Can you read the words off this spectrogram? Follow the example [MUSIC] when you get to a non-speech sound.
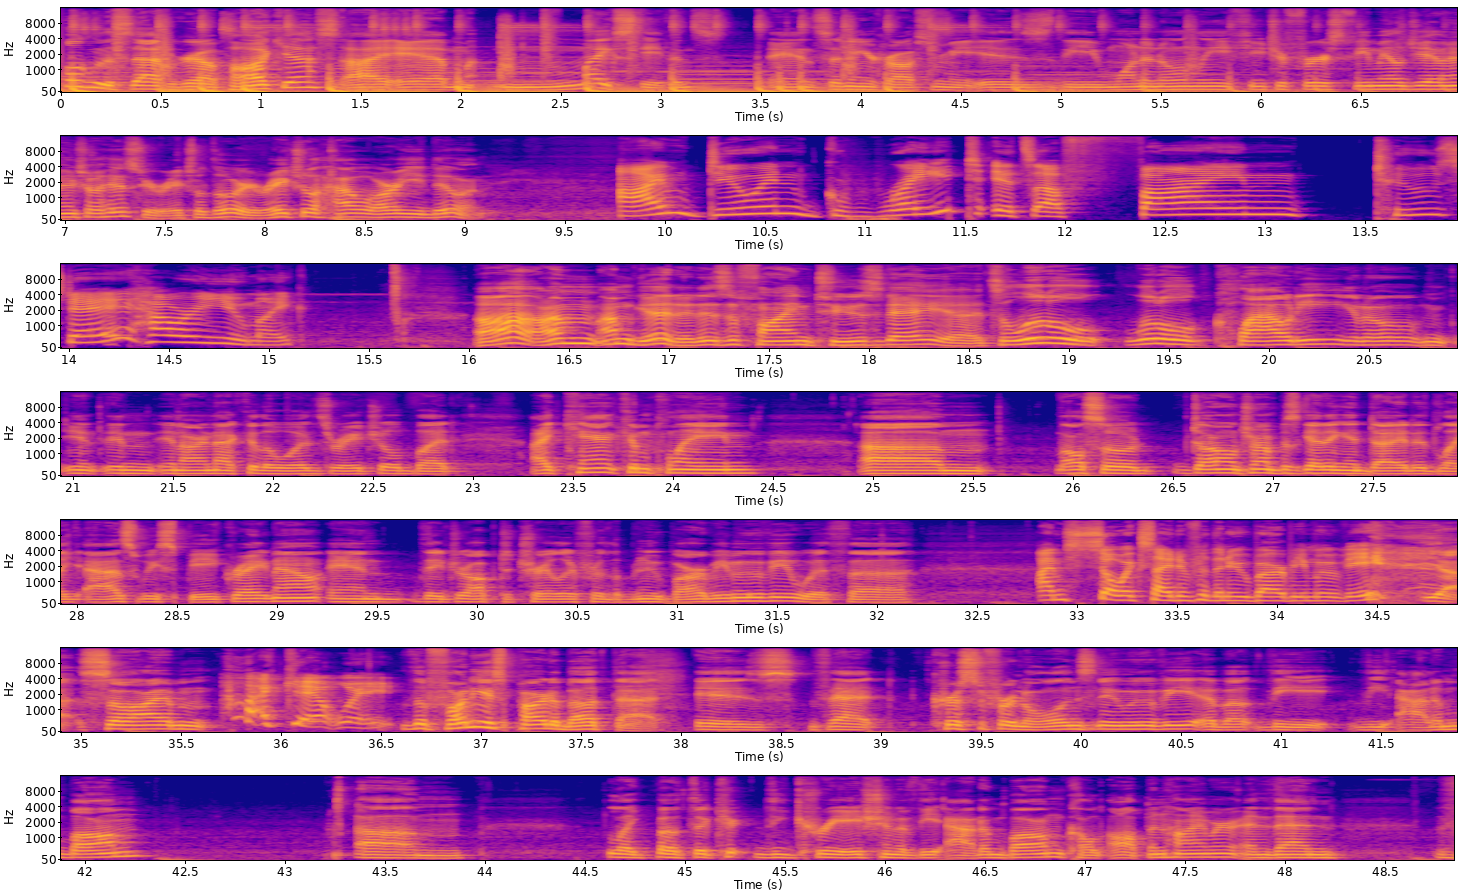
Welcome to the Staff and Graph podcast. I am Mike Stevens, and sitting across from me is the one and only future first female GM in NHL history, Rachel Doerrie. Rachel, how are you doing? I'm doing great. It's a fine Tuesday. How are you, Mike? Uh, I'm I'm good. It is a fine Tuesday. Uh, it's a little little cloudy, you know, in, in in our neck of the woods, Rachel, but I can't complain. Um, also, Donald Trump is getting indicted like as we speak right now, and they dropped a trailer for the new Barbie movie with uh I'm so excited for the new Barbie movie. [LAUGHS] yeah. So I'm I can't wait. the funniest part about that is that Christopher Nolan's new movie about the the atom bomb, um, like both the the creation of the atom bomb called Oppenheimer, and then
